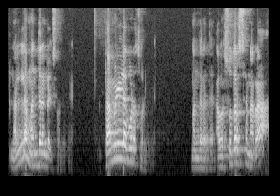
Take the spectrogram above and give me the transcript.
நல்ல மந்திரங்கள் சொல்லுங்க. தமிழ்ல கூட சொல்லுங்க. மந்திரத்தை. அவர் சுதர்சனரா?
